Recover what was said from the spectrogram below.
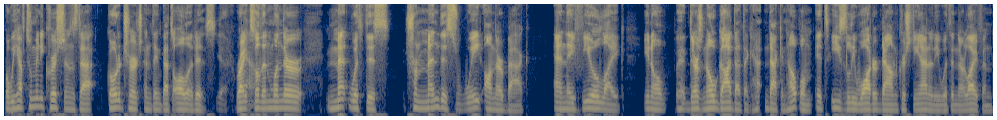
But we have too many Christians that go to church and think that's all it is. Yeah. Right? Yeah. So then when they're met with this tremendous weight on their back and they feel like you know, there's no God that that can, that can help them. It's easily watered down Christianity within their life, and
